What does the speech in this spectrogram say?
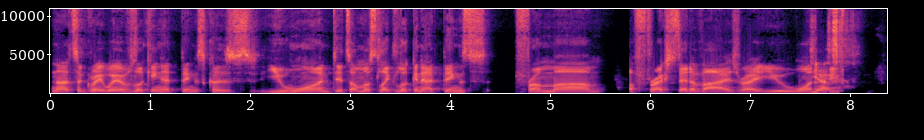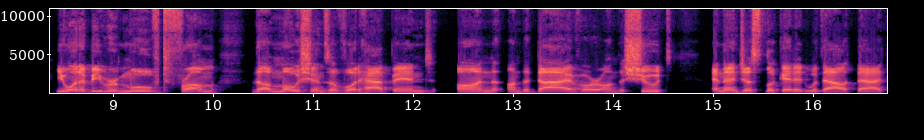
no, it's a great way of looking at things because you want. It's almost like looking at things from um, a fresh set of eyes, right? You want to Yes. be you want to be removed from the emotions of what happened on on the dive or on the shoot and then just look at it without that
